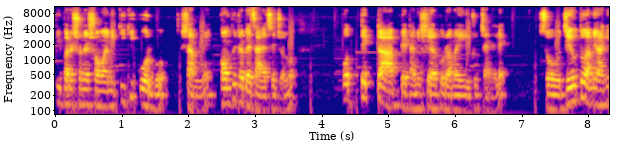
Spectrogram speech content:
প্রিপারেশনের সময় আমি কি কি করব সামনে কম্পিউটার বেস আইএলসের জন্য, প্রত্যেকটা আপডেট আমি শেয়ার করব আমার ইউটিউব চ্যানেলে সো যেহেতু আমি আগে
